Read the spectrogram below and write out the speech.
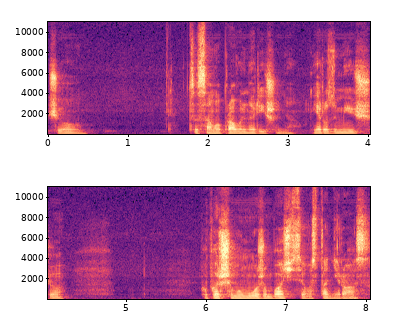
що це саме правильне рішення. Я розумію, що, по-перше, ми можемо бачитися в останній раз.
